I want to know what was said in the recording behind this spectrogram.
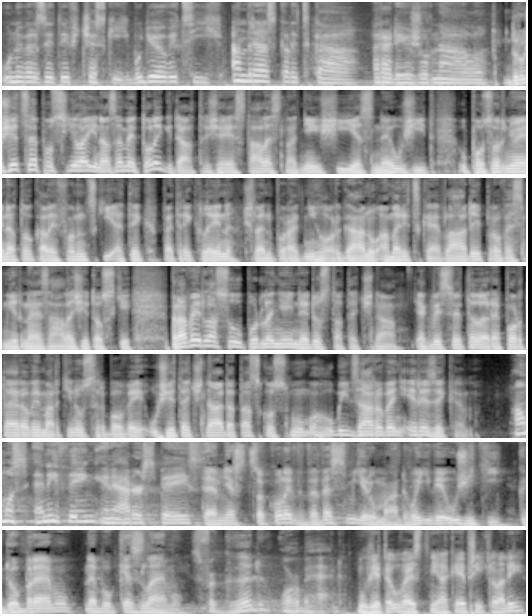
v Českých Budějovicích Andrea Skalická, Radiožurnál. Družice posílají na Zemi tolik dat, že je stále snadnější je zneužít. Upozorňuje na to kalifornský etik Patrick Lynn, člen poradního orgánu americké vlády pro vesmírné záležitosti. Pravidla jsou podle něj nedostatečná. Jak vysvětlil reportérovi Martinu Srbovi, užitečná data z kosmu mohou být zároveň i rizikem. Téměř cokoliv ve vesmíru má dvojí využití, k dobrému nebo ke zlému. Můžete uvést nějaké příklady?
